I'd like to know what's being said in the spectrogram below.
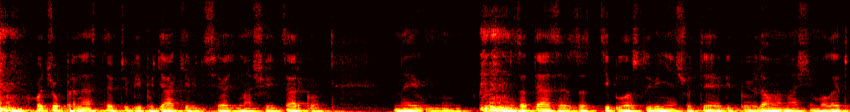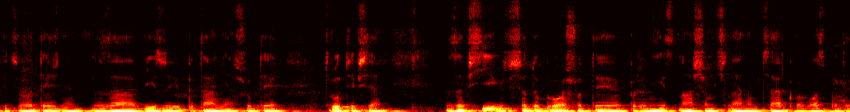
хочу принести тобі подяки від сьогодні нашої церкви за те, за, ті благословіння, що ти відповідав на наші молитви цього тижня, за візу і питання, що ти трутився, за всі все добро, що ти приніс нашим членам церкви, Господи.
